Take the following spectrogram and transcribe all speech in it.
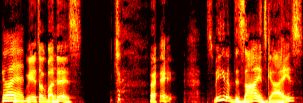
Go ahead. we, we need to talk about this. right? Speaking of designs, guys.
